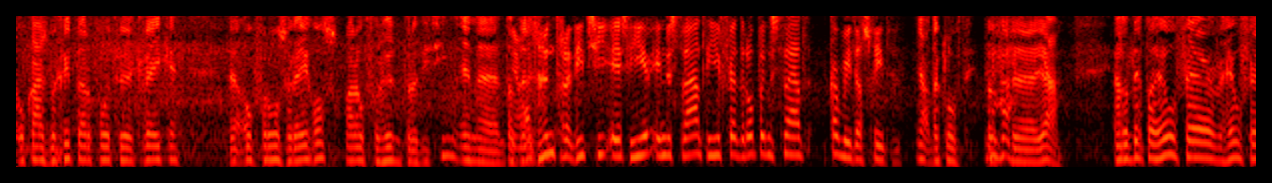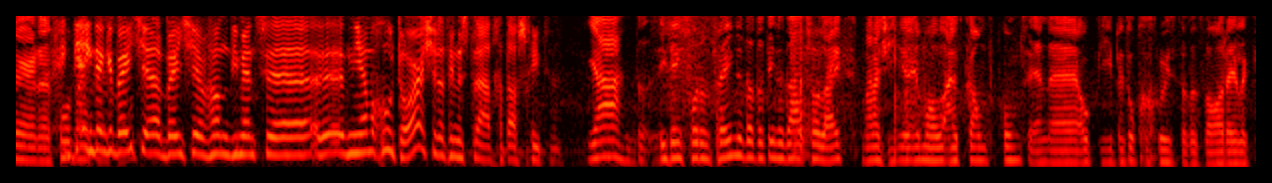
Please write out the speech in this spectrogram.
elkaars begrip daarvoor te kweken. ook voor onze regels, maar ook voor hun traditie. En, dat ja, want hun traditie is hier in de straat, hier verderop in de straat, karbiet afschieten. Ja, dat klopt. Dat, ja. Ja, dat ligt al heel ver, heel ver uh, voor. Ik, ik, denk een beetje, een beetje van die mensen uh, niet helemaal goed hoor, als je dat in de straat gaat afschieten. Ja, ik denk voor een vreemde dat het inderdaad zo lijkt. Maar als je hier helemaal uit kamp komt en uh, ook hier bent opgegroeid... dat het wel een redelijk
